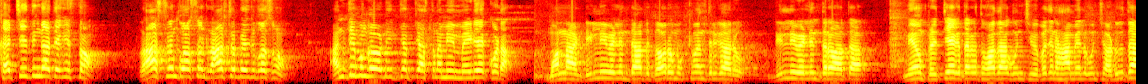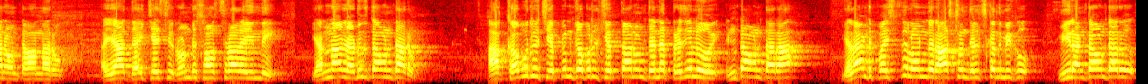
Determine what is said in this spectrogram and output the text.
ఖచ్చితంగా తెగిస్తాం. రాష్ట్రం కోసం రాష్ట్ర ప్రజల కోసం అంతిమంగా విజ్ఞప్తి చేస్తున్నాం మేము మీడియా కూడా. మొన్న ఢిల్లీ వెళ్ళిన తర్వాత గౌరవ ముఖ్యమంత్రి గారు ఢిల్లీ వెళ్ళిన తర్వాత మేము ప్రత్యేక తరగతి హోదా గురించి విభజన హామీల గురించి అడుగుతూనే ఉంటామన్నారు. అయ్యా దయచేసి రెండు సంవత్సరాలు అయింది. ఎన్నాళ్ళు అడుగుతూ ఉంటారు? ఆ కబుర్లు చెప్పిన కబుర్లు చెప్తానుంటేనే ప్రజలు వింటా ఉంటారా? ఎలాంటి పరిస్థితులు ఉంది రాష్ట్రం తెలుసు కదా మీకు? మీరు అంటా ఉంటారు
